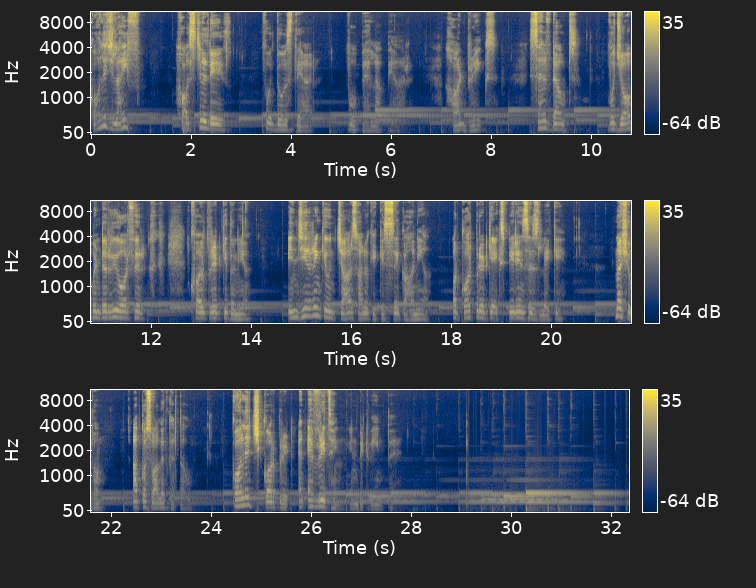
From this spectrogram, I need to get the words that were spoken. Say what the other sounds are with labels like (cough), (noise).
College life, hostel days, वो दोस्त यार, वो पहला प्यार, हार्ट ब्रेक्स सेल्फ डाउट्स वो जॉब इंटरव्यू और फिर (laughs) कॉरपोरेट की दुनिया। इंजीनियरिंग के उन चार सालों के किस्से, कहानियाँ और कॉरपोरेट के एक्सपीरियंसेस लेके मैं शुभम, आपका स्वागत करता हूँ। college corporate and everything in between पे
